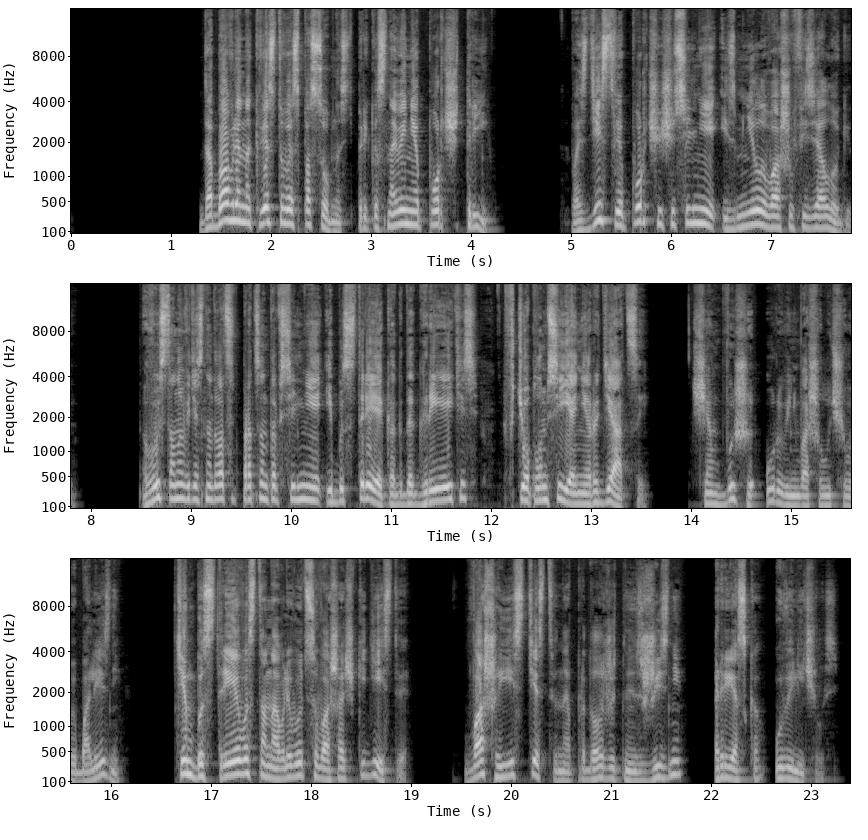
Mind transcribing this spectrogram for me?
Добавлена квестовая способность «Прикосновение порчи 3». Воздействие порчи еще сильнее изменило вашу физиологию. Вы становитесь на 20% сильнее и быстрее, когда греетесь в теплом сиянии радиации. Чем выше уровень вашей лучевой болезни, тем быстрее восстанавливаются ваши очки действия. Ваша естественная продолжительность жизни резко увеличилась.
